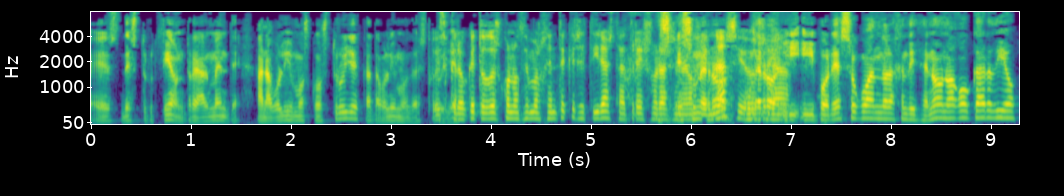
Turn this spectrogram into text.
es destrucción realmente. Anabolismos construye, catabolismo destruye. Pues creo que todos conocemos gente que se tira hasta tres horas Es, en es el un error, gimnasio. un o error. sea, Y, y por eso cuando la gente dice, no, no hago cardio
